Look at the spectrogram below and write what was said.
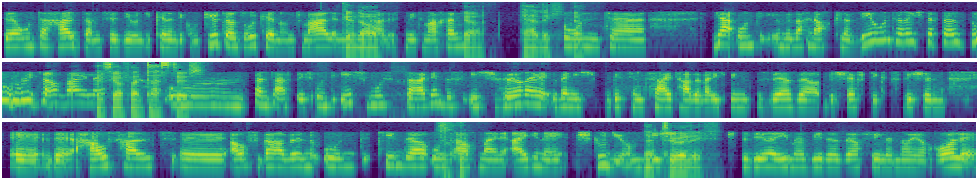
sehr unterhaltsam für sie und die können die Computer drücken und malen genau. und alles mitmachen. Ja, herrlich. Und ja. Ja, und wir machen auch Klavierunterrichte per Zoom mittlerweile. Das ist ja fantastisch. Und, fantastisch. Und ich muss sagen, dass ich höre, wenn ich ein bisschen Zeit habe, weil ich bin sehr, sehr beschäftigt zwischen äh, der Haushaltsaufgaben äh, und Kinder und auch meine eigene Studium. Natürlich. Ich studiere immer wieder sehr viele neue Rollen.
